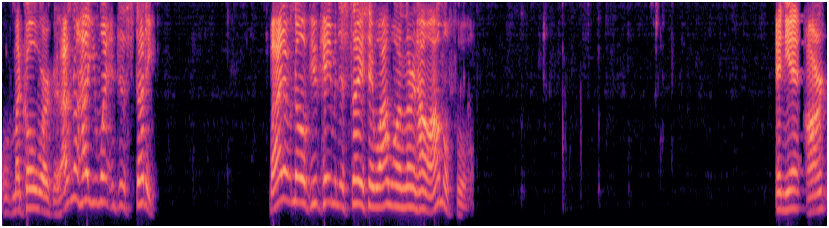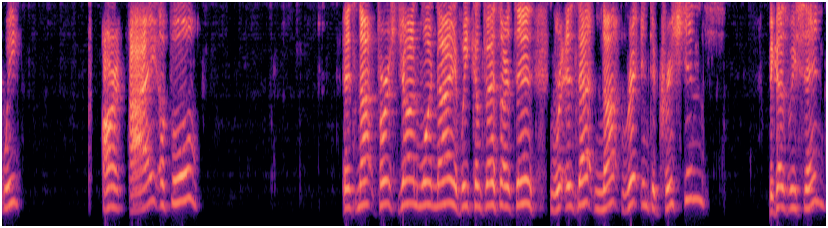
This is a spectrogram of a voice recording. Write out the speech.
my coworkers. I don't know how you went into the study. But I don't know if you came into study and say, well, I want to learn how I'm a fool. And yet, aren't we? Aren't I a fool? It's not First John 1 9. If we confess our sin, is that not written to Christians because we sin?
